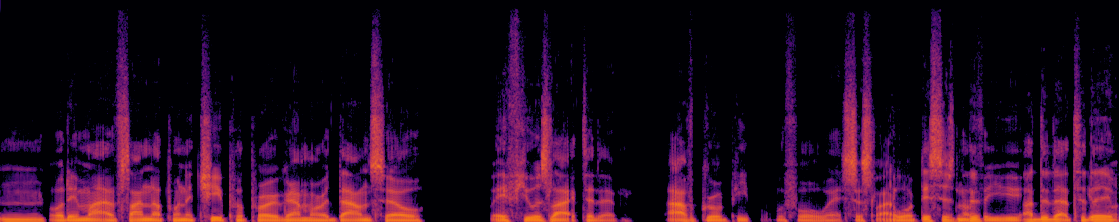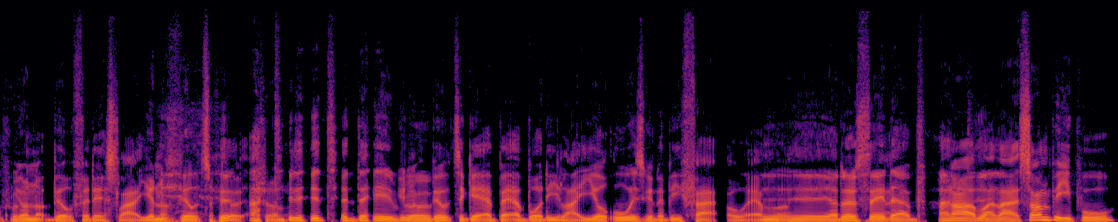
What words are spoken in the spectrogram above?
Mm, or they might have signed up on a cheaper program or a down sell. But if you was like to them, I've grown people before where it's just like, well, this is not for you. I did that You're today. not, you're not built for this. Like you're not built to coach. I did it today, You're bro. not built to get a better body. Like you're always going to be fat or whatever. Yeah, yeah, I don't say that. But No, but like some people,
